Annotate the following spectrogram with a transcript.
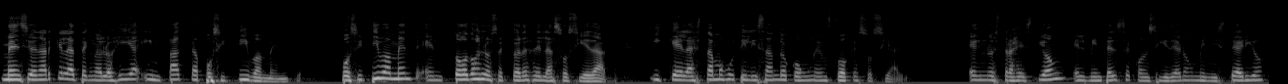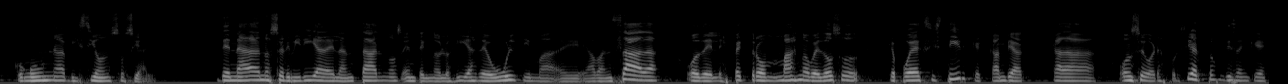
mencionar que la tecnología impacta positivamente, positivamente en todos los sectores de la sociedad y que la estamos utilizando con un enfoque social. En nuestra gestión, el Mintel se considera un ministerio con una visión social. De nada nos serviría adelantarnos en tecnologías de última eh, avanzada o del espectro más novedoso que pueda existir, que cambia cada 11 horas, por cierto. Dicen que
